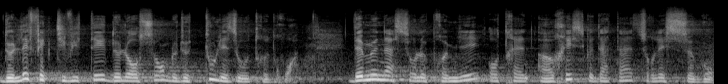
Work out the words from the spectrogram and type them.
de l'effectivité de l'ensemble de tous les autres droits. Des menaces sur le premier entraînent un risque d'atteinte sur les seconds.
